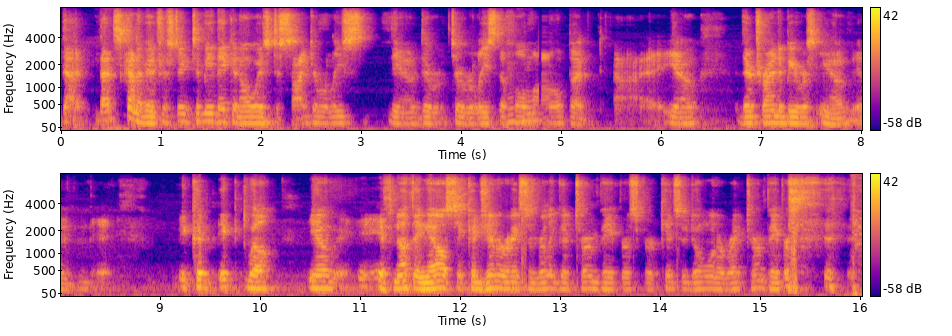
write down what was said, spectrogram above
that that's kind of interesting to me. They can always decide to release, you know, to, to release the full Mhm. model, but uh, you know, they're trying to be, you know, it, it, could, it, well, you know, if nothing else, it could generate some really good term papers for kids who don't want to write term papers.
